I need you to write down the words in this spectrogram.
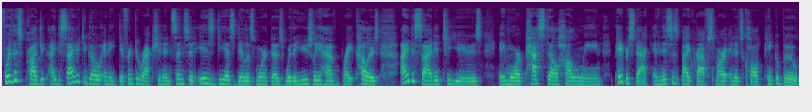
For this project, I decided to go in a different direction, and since it is Dias de los Muertos, where they usually have bright colors, I decided to use a more pastel Halloween paper stack. And this is by Craftsmart and it's called Pinkaboo.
